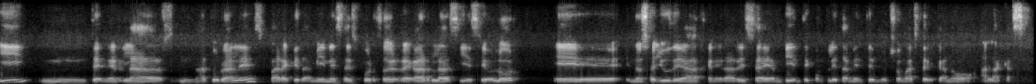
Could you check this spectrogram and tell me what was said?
y mm, tenerlas naturales para que también ese esfuerzo de regarlas y ese olor eh, nos ayude a generar ese ambiente completamente mucho más cercano a la casa.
